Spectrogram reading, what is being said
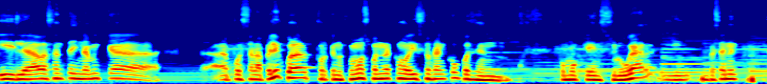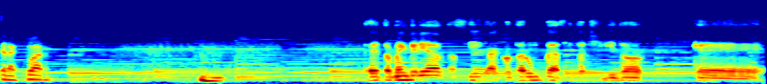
y le da bastante dinámica pues a la película, porque nos podemos poner, como dice Franco, pues en como que en su lugar y empezar a interactuar. Eh, también quería así acotar un pedacito chiquito que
